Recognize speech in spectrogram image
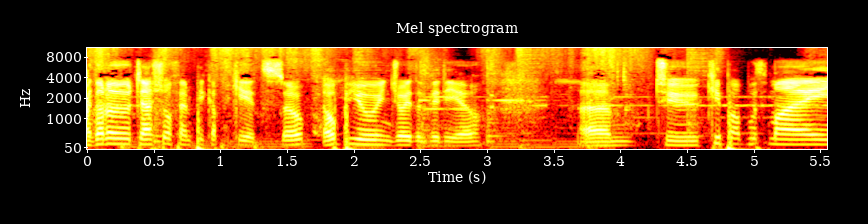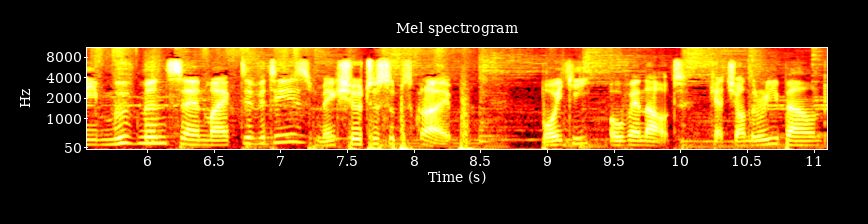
I gotta dash off and pick up the kids, so hope you enjoy the video. Um, to keep up with my movements and my activities, make sure to subscribe. Boykie, over and out. Catch you on the rebound.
